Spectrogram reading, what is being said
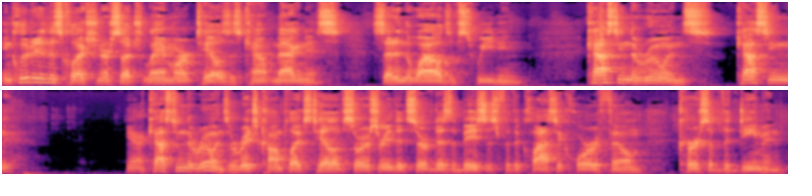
Included in this collection are such landmark tales as Count Magnus, set in the wilds of Sweden, Casting the Ruins, Casting yeah, Casting the Ruins, a rich complex tale of sorcery that served as the basis for the classic horror film Curse of the Demon,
